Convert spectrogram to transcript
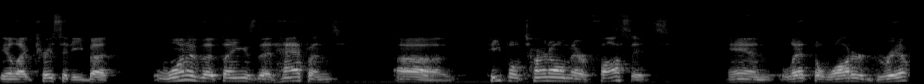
electricity but one of the things that happens uh, people turn on their faucets and let the water drip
